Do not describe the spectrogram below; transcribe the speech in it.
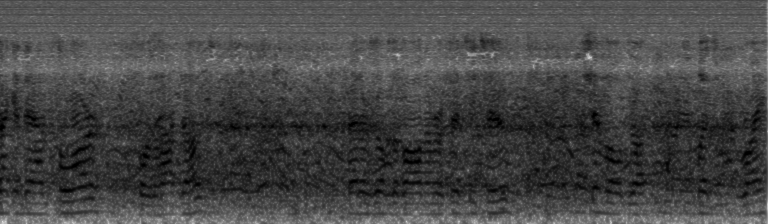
Second down four for the Hot Dogs. Feathers over the ball, number 52. Schimmel splits right.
